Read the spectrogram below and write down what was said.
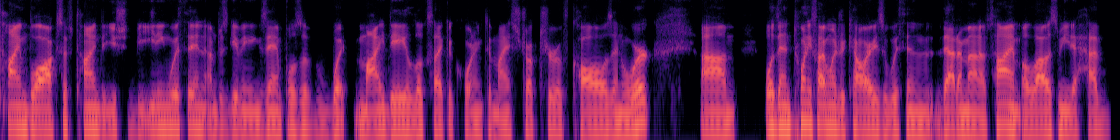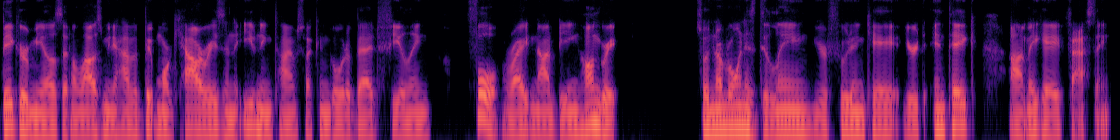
time blocks of time that you should be eating within. I'm just giving examples of what my day looks like according to my structure of calls and work. Um, well then 2500 calories within that amount of time allows me to have bigger meals that allows me to have a bit more calories in the evening time so i can go to bed feeling full right? Not being hungry. So number one is delaying your food intake your intake um, aka fasting.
